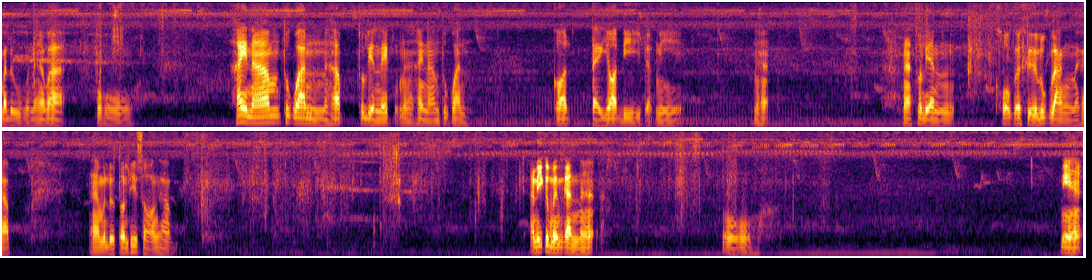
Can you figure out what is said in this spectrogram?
มาดูนะครับว่าโอ้โหให้น้ำทุกวันนะครับ ทุเรียนเล็กนะให้น้ำทุกวัน ก็แตกยอดดีแบบนี้นะฮะนะทุเรียนโคกก็คือลูกลังนะครับอ่ามาดูต้นที่สองครับ อันนี้ก็เหมือนกันนะฮะโอ้โหนี่ฮะ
